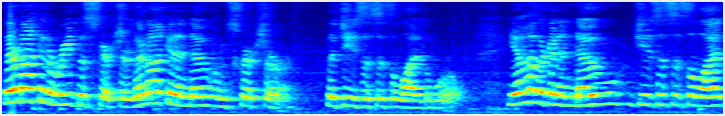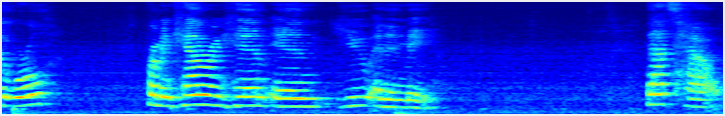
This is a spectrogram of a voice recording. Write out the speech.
They're not going to read the scripture. They're not going to know from scripture that Jesus is the light of the world. You know how they're going to know Jesus is the light of the world? From encountering him in you and in me. That's how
